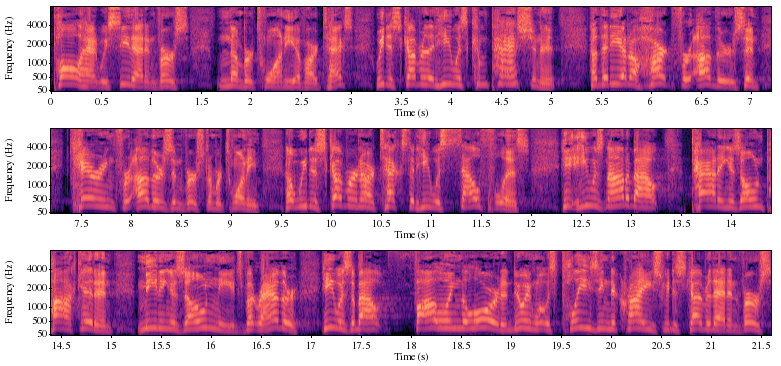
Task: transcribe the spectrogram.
Paul had. We see that in verse number 20 of our text. We discover that he was compassionate, uh, that he had a heart for others and caring for others in verse number 20. Uh, we discover in our text that he was selfless. He, he was not about padding his own pocket and meeting his own needs, but rather he was about following the Lord and doing what was pleasing to Christ. We discover that in verse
